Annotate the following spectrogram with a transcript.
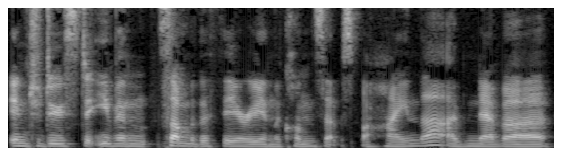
introduced to even some of the theory and the concepts behind that. I've never,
